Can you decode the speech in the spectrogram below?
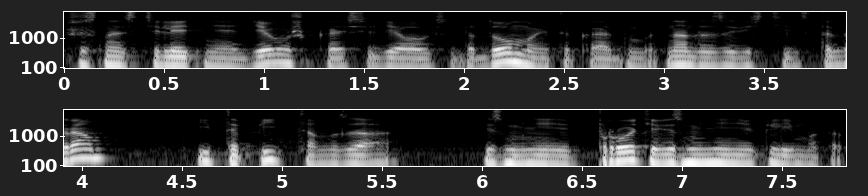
16-летняя девушка сидела у себя дома и такая думает, надо завести Инстаграм и топить там за изменение, против изменения климата?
